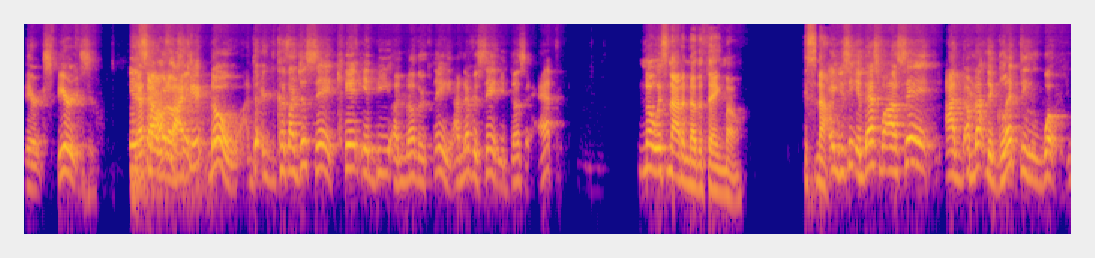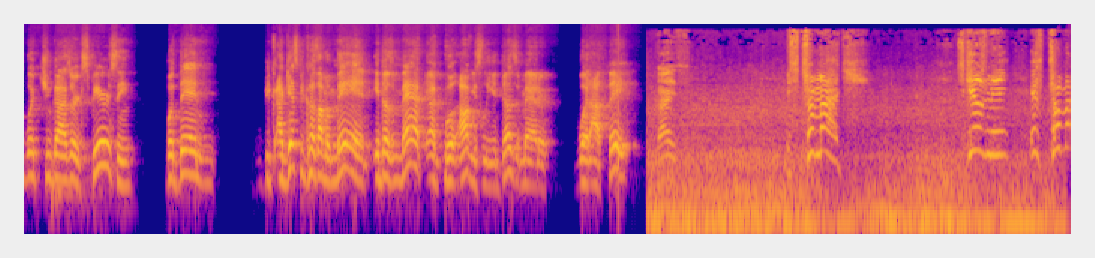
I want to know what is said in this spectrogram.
they're experiencing. It That's not what I'm like saying. it. No, because I just said, can't it be another thing? I never said it doesn't happen. No, it's not another thing, Mo. It's not. And you see, and that's why I said I, I'm not neglecting what what you guys are experiencing, but then be- I guess because I'm a man, it doesn't matter. uh, Well, obviously, it doesn't matter what I think. Guys, it's too much. Excuse me, it's too much.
